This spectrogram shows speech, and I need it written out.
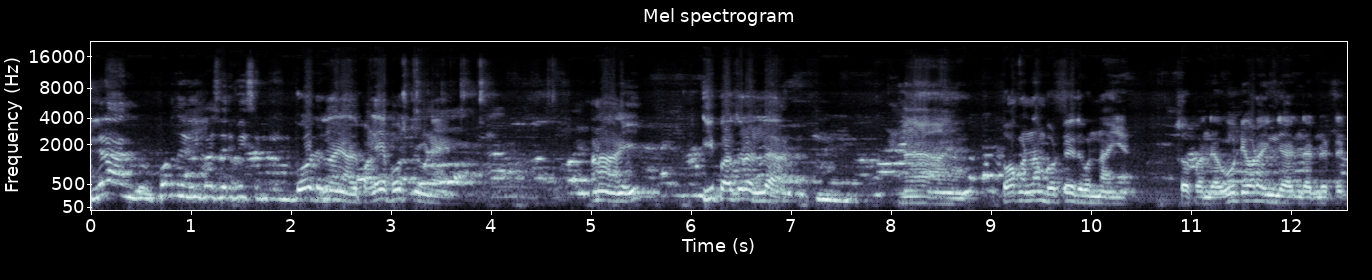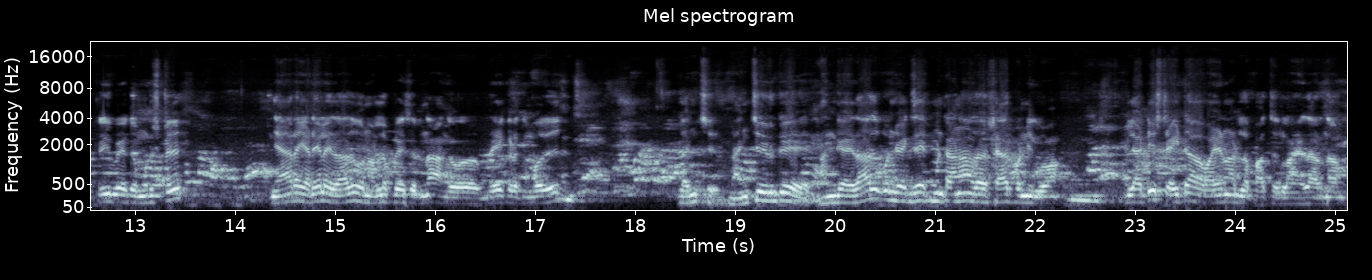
இல்லடா போட்டது இ பாஸ் வெரிஃபை சென்டர் போட்டிருந்தாங்க அது பழைய போஸ்டர் ஒன்று ஆனா இ பாஸ்ல இல்ல. டோக்கன் தான் போட்டு இது பண்ணாங்க. ஸோ இப்போ இந்த ஊட்டியோட இங்கே இந்த ட்ரீ பிரேக்கை முடிச்சுட்டு நேராக இடையில ஏதாவது ஒரு நல்ல பிளேஸ் இருந்தால் அங்கே பிரேக் எடுக்கும்போது லஞ்சு லஞ்சு இருக்குது அங்கே ஏதாவது கொஞ்சம் எக்ஸைட்மெண்ட் ஆனால் அதை ஷேர் பண்ணிக்குவோம். இல்லாட்டி ஸ்ட்ரைட்டாக வயநாட்டில் பார்த்துக்கலாம் எதாக இருந்தாலும்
